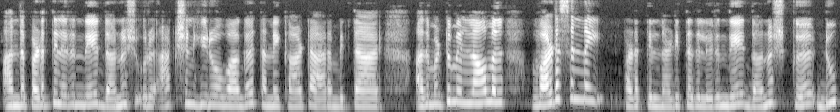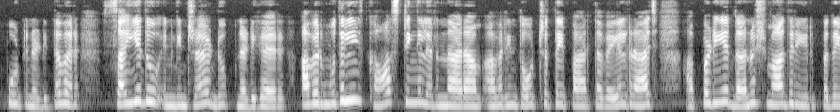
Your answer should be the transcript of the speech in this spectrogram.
அந்த படத்திலிருந்தே தனுஷ் ஒரு ஆக்ஷன் ஹீரோவாக தன்னை காட்ட ஆரம்பித்தார். அது மட்டுமில்லாமல் வடசென்னை படத்தில் நடித்ததிலிருந்தே தனுஷ்க்கு டூப் போட்டு நடித்தவர் சையது என்கின்ற டூப் நடிகர். அவர் முதலில் காஸ்டிங்கில் இருந்தாராம். அவரின் தோற்றத்தை பார்த்த வேல்ராஜ் அப்படியே தனுஷ் மாதிரி இருப்பதை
